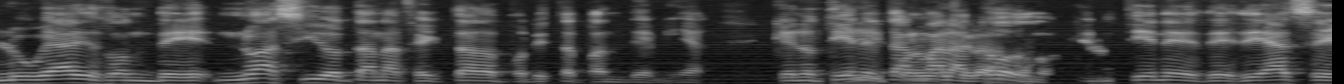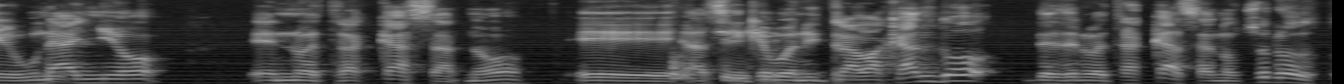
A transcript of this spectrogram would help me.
lugares donde no ha sido tan afectada por esta pandemia, que nos tiene tan mal a todos, que nos tiene desde hace un año en nuestras casas, ¿no? Eh, así que bueno, y trabajando desde nuestras casas. Nosotros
